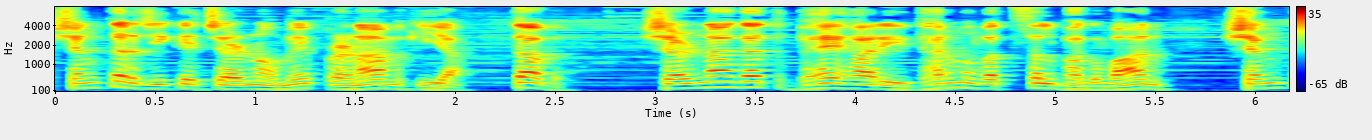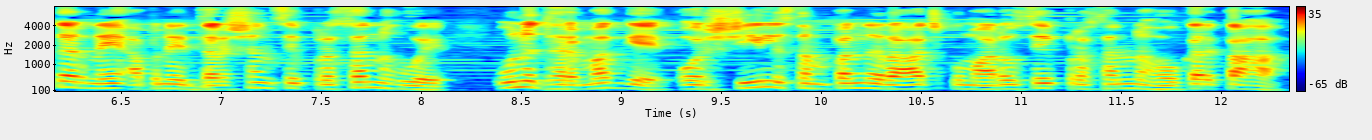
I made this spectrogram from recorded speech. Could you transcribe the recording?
शंकर जी के चरणों में प्रणाम किया। तब शरणागत भयहारी धर्म वत्सल भगवान शंकर ने अपने दर्शन से प्रसन्न हुए। उन धर्मज्ञ और शील संपन्न राजकुमारों से प्रसन्न होकर कहा,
